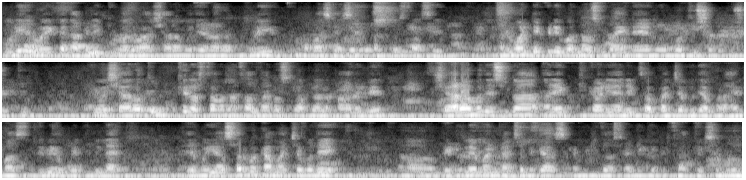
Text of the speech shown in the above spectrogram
कुणी रोहिक नागरिक किंवा रोहा शहरामध्ये येणारा कुणी प्रवासी असेल अंतस्थ असेल हनुमान टेकडीवरनं सुद्धा हे नयन दृश्य बघू शकतो किंवा शहरातून मुख्य रस्त्यावरला चालताना सुद्धा आपल्याला पाहायला मिळेल. शहरामध्ये सुद्धा अनेक ठिकाणी अनेक चौकांच्या मध्ये आपण हायमास दिवे उभे केलेले आहेत. त्यामुळे या सर्व कामांच्या मध्ये पेट्रोलियम आणि नॅचरल गॅस कमिटीचा स्टँडिंग कमिटीचा अध्यक्ष म्हणून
